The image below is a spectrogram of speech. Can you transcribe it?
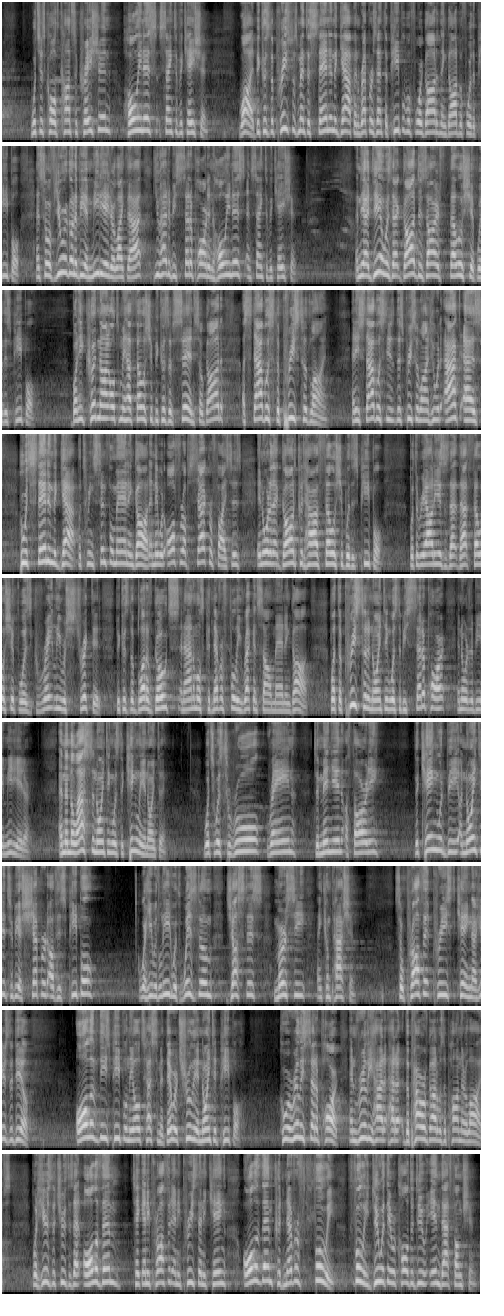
which is called consecration, holiness, sanctification. Why? Because the priest was meant to stand in the gap and represent the people before God and then God before the people. And so, if you were going to be a mediator like that, you had to be set apart in holiness and sanctification. And the idea was that God desired fellowship with his people. But he could not ultimately have fellowship because of sin. So God established the priesthood line. And he established this priesthood line who would act as, who would stand in the gap between sinful man and God. And they would offer up sacrifices in order that God could have fellowship with his people. But the reality is, is that that fellowship was greatly restricted because the blood of goats and animals could never fully reconcile man and God. But the priesthood anointing was to be set apart in order to be a mediator. And then the last anointing was the kingly anointing, which was to rule, reign, dominion, authority. The king would be anointed to be a shepherd of his people, where he would lead with wisdom, justice, mercy, and compassion. So, prophet, priest, king. Now, here's the deal all of these people in the Old Testament, they were truly anointed people who were really set apart and really had, had a, the power of God was upon their lives. But here's the truth is that all of them, take any prophet, any priest, any king, all of them could never fully, fully do what they were called to do in that function.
